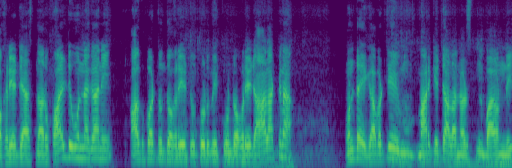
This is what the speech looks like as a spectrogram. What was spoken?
ఒక రేటు వేస్తున్నారు. క్వాలిటీ ఉన్నా కానీ ఆకుపట్టు ఉంటే ఒక రేటు తొడుము ఎక్కువ ఉంటే ఒక రేటు ఆ లెక్కన ఉంటాయి. కాబట్టి మార్కెట్ అలా నడుస్తుంది బాగుంది.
